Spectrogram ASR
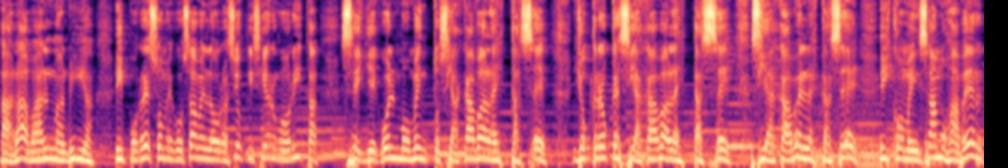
Alaba alma mía. Y por eso me gozaba en la oración que hicieron ahorita. Se llegó el momento, se acaba la escasez. Yo creo que se acaba la escasez. Se acaba la escasez. Y comenzamos a ver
